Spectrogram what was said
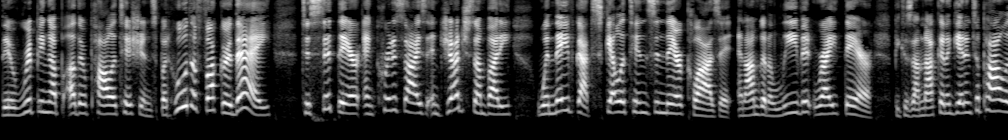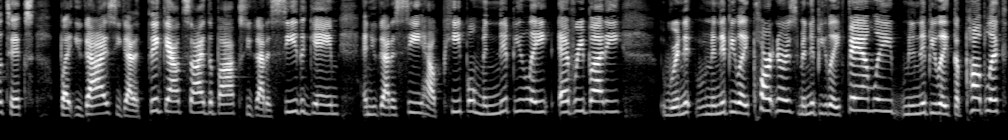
They're ripping up other politicians. But who the fuck are they to sit there and criticize and judge somebody when they've got skeletons in their closet? And I'm going to leave it right there because I'm not going to get into politics. But you guys, you got to think outside the box. You got to see the game and you got to see how people manipulate everybody manipulate partners, manipulate family, manipulate the public.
